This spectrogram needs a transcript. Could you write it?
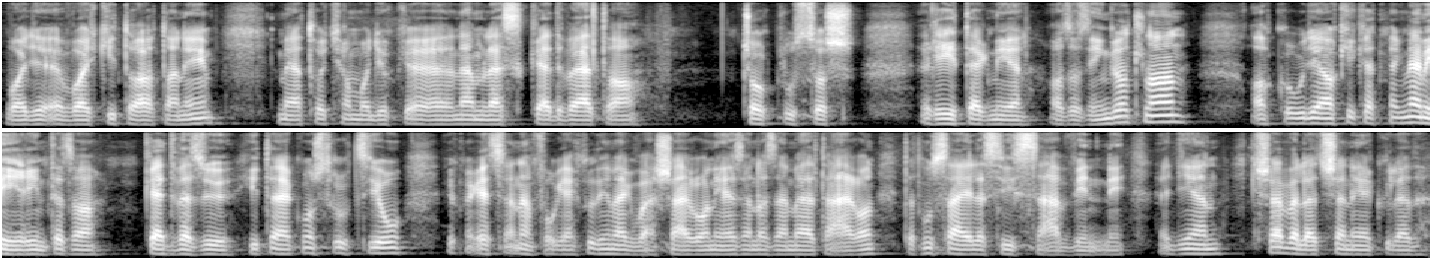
vagy, vagy kitartani, mert mert hogyha mondjuk eh, nem lesz kedvelt a csok pluszos rétegnél az az ingatlan, akkor ugye akiket meg nem érint ez a kedvező hitelkonstrukció, ők meg egyszerűen nem fogják tudni megvásárolni ezen az emelt áron, tehát muszáj lesz visszavinni. Egy ilyen se veled, se nélküled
